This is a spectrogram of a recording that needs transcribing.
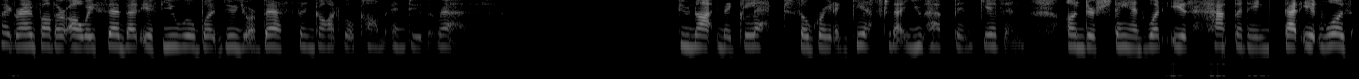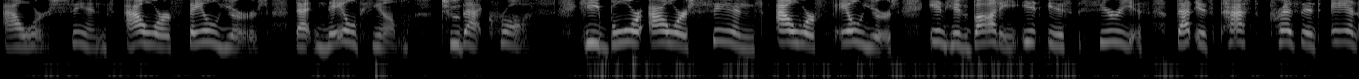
My grandfather always said that if you will but do your best, then God will come and do the rest. Do not neglect so great a gift that you have been given. Understand what is happening, that it was our sins, our failures that nailed him to that cross. He bore our sins, our failures in his body. It is serious. That is past, present, and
